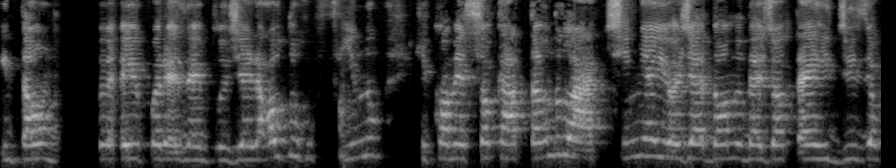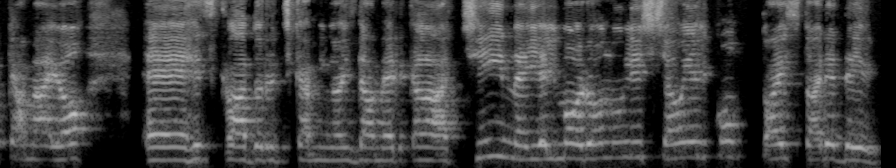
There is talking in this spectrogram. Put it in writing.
então veio, por exemplo, Geraldo Rufino, que começou catando latinha e hoje é dono da JR Diesel, que é a maior é, recicladora de caminhões da América Latina, e ele morou no lixão e ele contou a história dele.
